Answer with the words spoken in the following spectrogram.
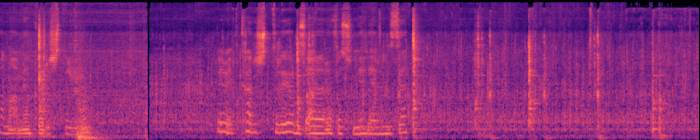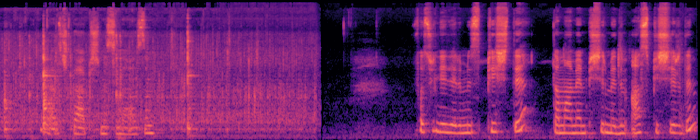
tamamen karıştırıyorum. Evet karıştırıyoruz ara ara fasulyelerimizi. Birazcık daha pişmesi lazım. Fasulyelerimiz pişti. Tamamen pişirmedim, az pişirdim.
